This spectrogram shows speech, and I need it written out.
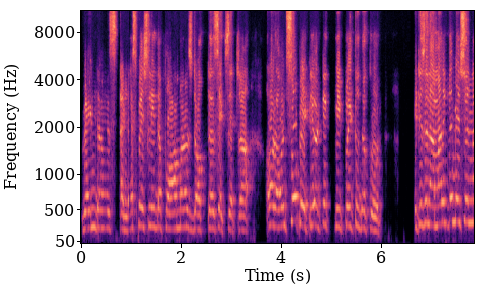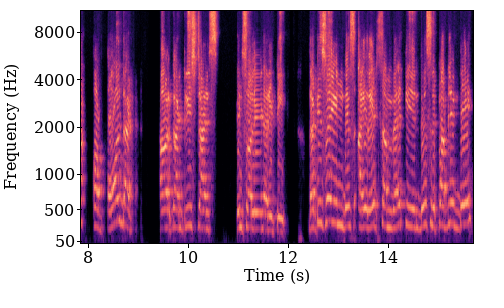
vendors, and especially the farmers, doctors, etc., are also patriotic people to the core. It is an amalgamation of all that our country stands in solidarity. That is why in this, I read somewhere in this Republic Day,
